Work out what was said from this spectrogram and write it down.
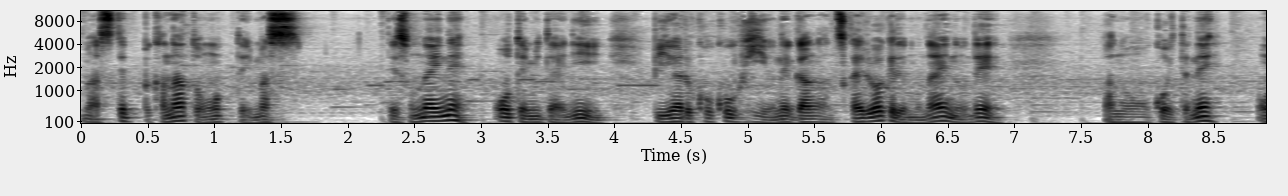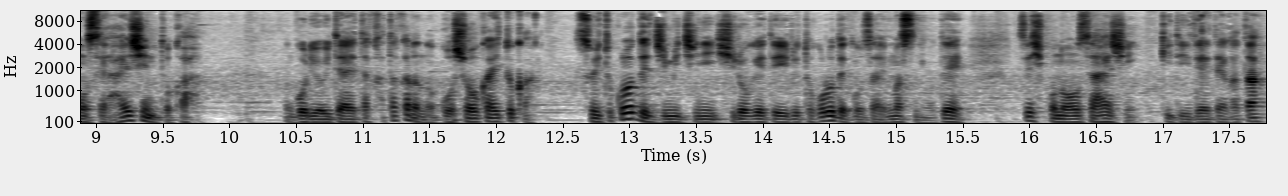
まあ、ステップかなと思っていますでそんなにね大手みたいに PR 広告費をねガンガン使えるわけでもないのであのこういったね音声配信とかご利用いただいた方からのご紹介とかそういうところで地道に広げているところでございますので是非この音声配信聞いていただいた方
